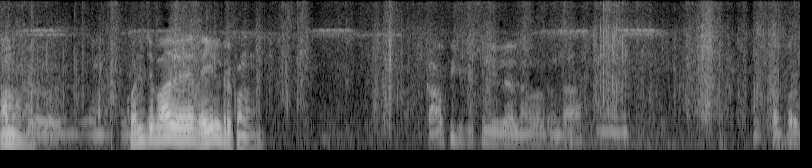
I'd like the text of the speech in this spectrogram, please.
ஆமாம் கொஞ்சமாவது வெயில் இருக்கணும். காஃபிக்கு பிரச்சனை இல்லை நல்லா இருந்தா கப்பர்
